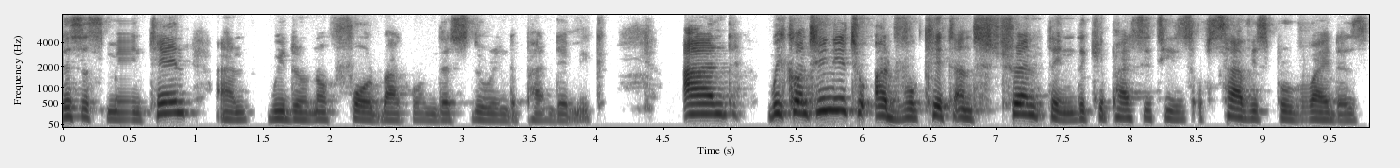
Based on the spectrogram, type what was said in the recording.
this is maintained and we do not fall back on this during the pandemic. And we continue to advocate and strengthen the capacities of service providers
